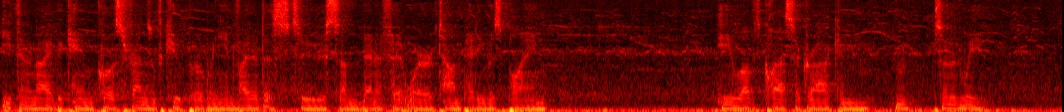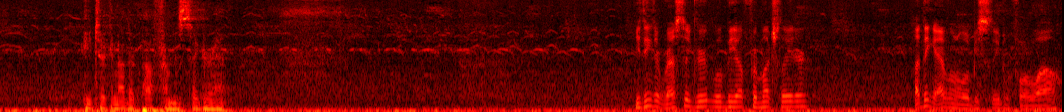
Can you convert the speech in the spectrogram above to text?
Ethan and I became close friends with Cooper when he invited us to some benefit where Tom Petty was playing. He loved classic rock, and hmm, so did we. He took another puff from his cigarette. You think the rest of the group will be up for much later? I think everyone will be sleeping for a while.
